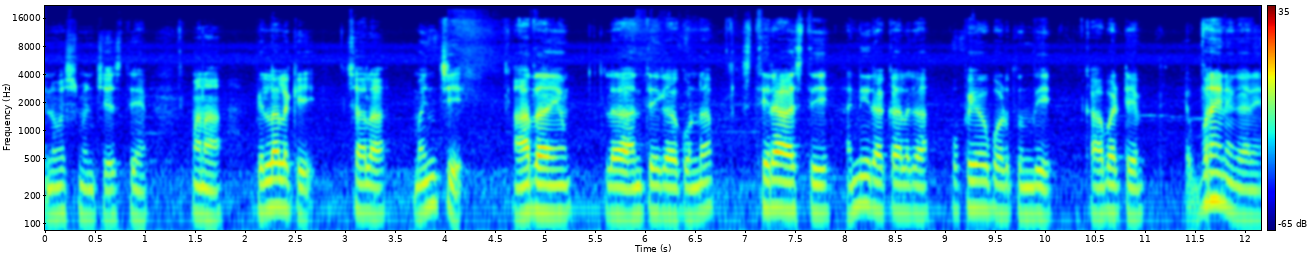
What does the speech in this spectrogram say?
ఇన్వెస్ట్మెంట్ చేస్తే మన పిల్లలకి చాలా మంచి ఆదాయం ఇలా అంతేకాకుండా స్థిర ఆస్తి అన్ని రకాలుగా ఉపయోగపడుతుంది. కాబట్టి ఎవరైనా కానీ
